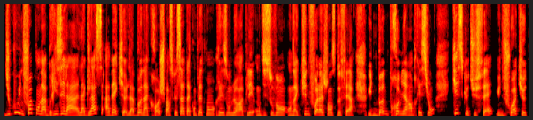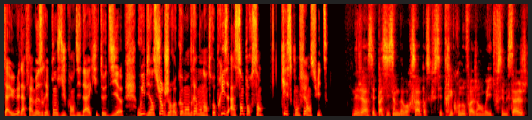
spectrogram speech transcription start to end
Du coup, une fois qu'on a brisé la, glace avec la bonne accroche, parce que ça, tu as complètement raison de le rappeler, on dit souvent, on n'a qu'une fois la chance de faire une bonne première impression. Qu'est-ce que tu fais une fois que tu as eu la fameuse réponse du candidat qui te dit, euh, oui, bien sûr, je recommanderais mon entreprise à 100%. Qu'est-ce qu'on fait ensuite? Déjà, c'est pas si simple d'avoir ça parce que c'est très chronophage à envoyer tous ces messages.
